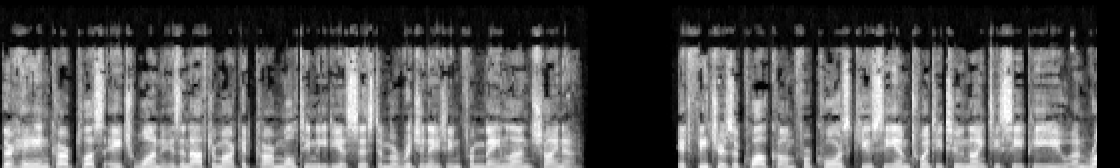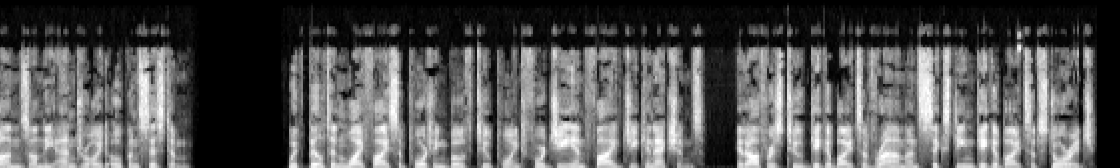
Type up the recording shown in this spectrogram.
The HeyInCar Plus H1 is an aftermarket car multimedia system originating from mainland China. It features a Qualcomm 4-cores QCM2290 CPU and runs on the Android Open system. With built-in Wi-Fi supporting both 2.4G and 5G connections, it offers 2 GB of RAM and 16 GB of storage,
